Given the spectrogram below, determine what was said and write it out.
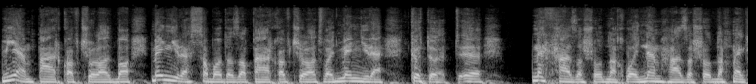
milyen párkapcsolatban, mennyire szabad az a párkapcsolat, vagy mennyire kötött megházasodnak, vagy nem házasodnak meg.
